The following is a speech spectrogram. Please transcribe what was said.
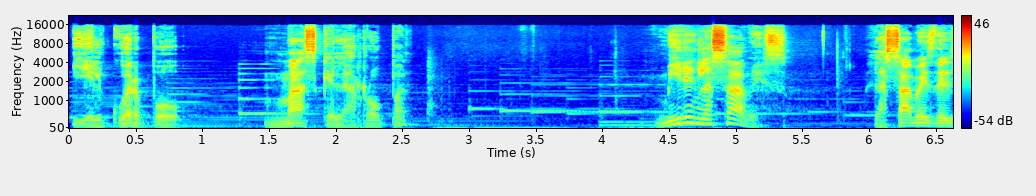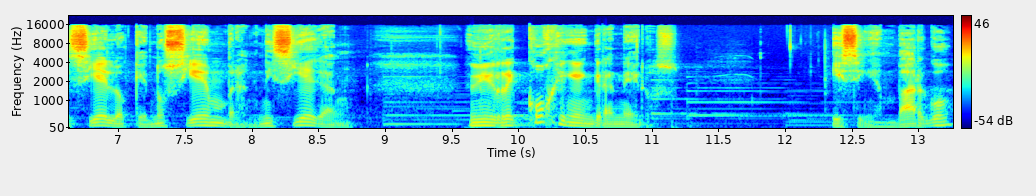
y el cuerpo más que la ropa? Miren las aves, las aves del cielo que no siembran, ni ciegan, ni recogen en graneros y sin embargo,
